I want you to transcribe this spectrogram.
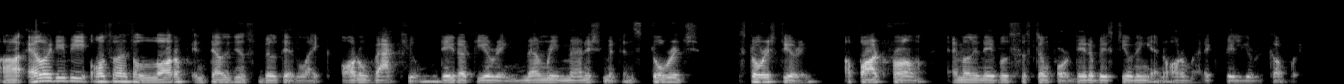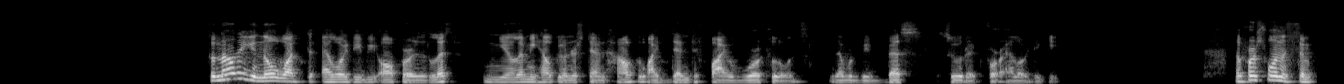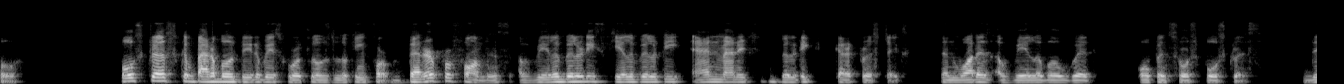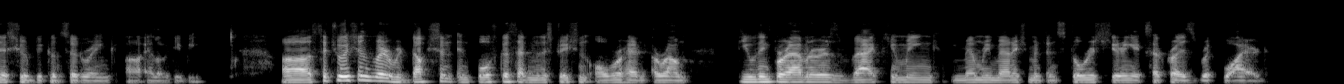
Uh, AlloyDB also has a lot of intelligence built in, like auto vacuum, data tiering, memory management, and storage storage tiering, apart from ML-enabled system for database tuning and automatic failure recovery. So now that you know what AlloyDB offers, let's you know, let me help you understand how to identify workloads that would be best suited for AlloyDB. The first one is simple. Postgres compatible database workloads looking for better performance, availability, scalability, and manageability characteristics than what is available with open source Postgres. They should be considering uh, AlloyDB. Uh, situations where reduction in Postgres administration overhead around tuning parameters, vacuuming, memory management, and storage sharing, etc., is required.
